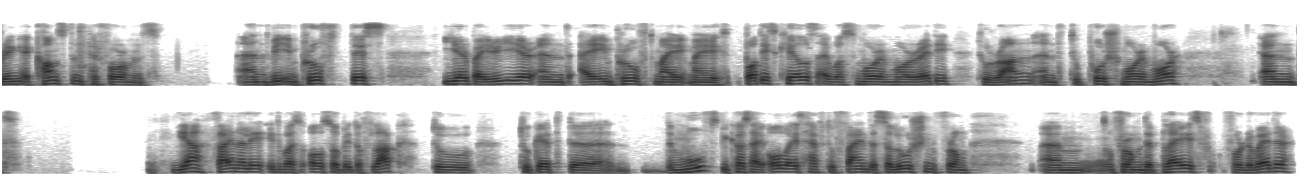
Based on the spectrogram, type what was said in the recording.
bring a constant performance and we improved this year by year and i improved my my body skills. I was more and more ready to run and to push more and more. And yeah finally it was also a bit of luck to to get the the moves because i always have to find a solution from um, from the place for the weather.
